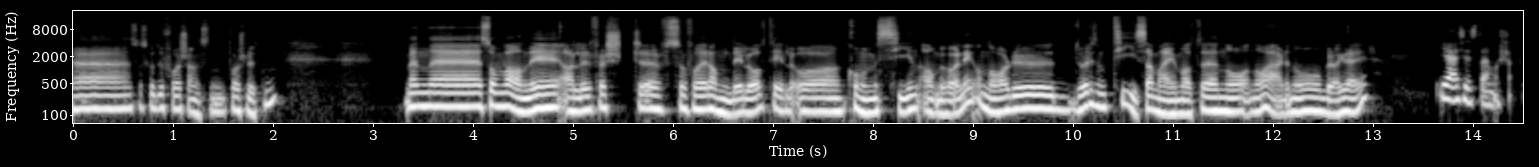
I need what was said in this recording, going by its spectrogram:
Uh, så skal du få sjansen på slutten. Men eh, som vanlig, aller først eh, så får Randi lov til å komme med sin anbefaling. Og nå har du, du har liksom tisa meg med at nå, nå er det noe bra greier. Jeg syns det er morsomt.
